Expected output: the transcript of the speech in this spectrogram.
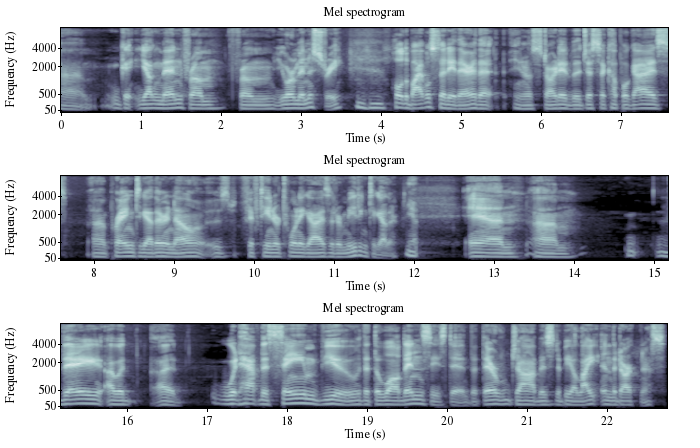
um, g- young men from from your ministry hold a Bible study there that you know started with just a couple guys uh, praying together, and now there's 15 or 20 guys that are meeting together. Yep. And um, they, I would, I would have the same view that the Waldenses did, that their job is to be a light in the darkness.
